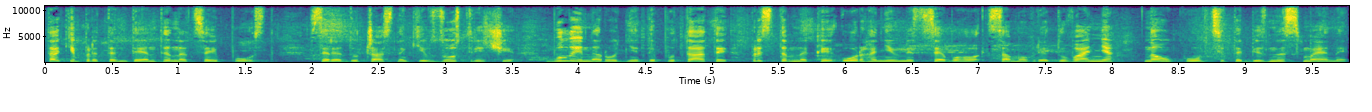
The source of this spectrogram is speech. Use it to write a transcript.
так і претенденти на цей пост. Серед учасників зустрічі були й народні депутати, представники органів місцевого самоврядування, науковці та бізнесмени,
